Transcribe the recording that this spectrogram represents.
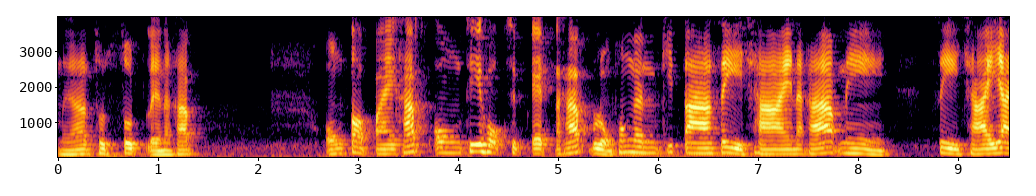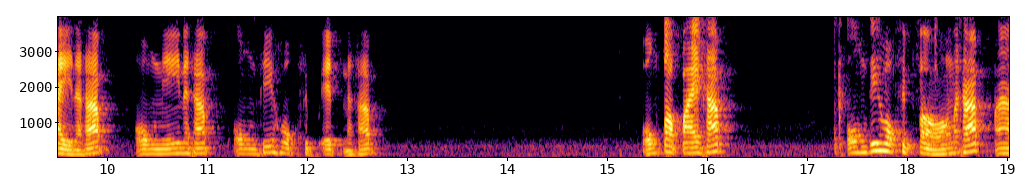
เนื้อสุดๆเลยนะครับ องค์ต่อไปครับ องค์ที่หกสิบเอ็ดนะครับ หลวงพ่อเงินคิตาสี่ชายนะครับ นี่สี่ชายใหญ่นะครับ องค์นี้นะครับ องค์ที่หกสิบเอ็ดนะครับ องค์ต่อไปครับ องค์ที่หกสิบสองนะครับ อ่า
